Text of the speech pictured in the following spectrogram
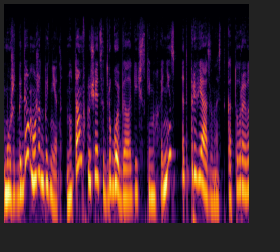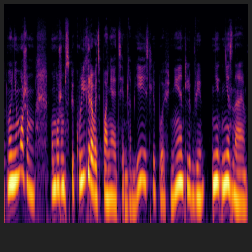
может быть, да, может быть, нет. Но там включается другой биологический механизм, это привязанность, которая вот мы не можем, мы можем спекулировать понятием, там, есть любовь, нет любви, не, не знаем.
